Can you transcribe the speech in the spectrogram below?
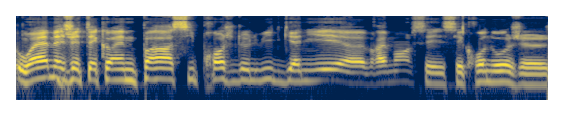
ouais, mais j'étais quand même pas si proche de lui de gagner euh, vraiment ces, chronos. Je,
